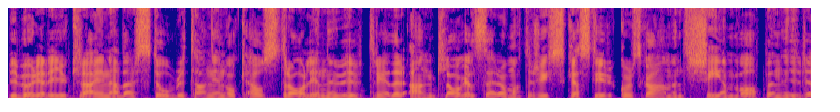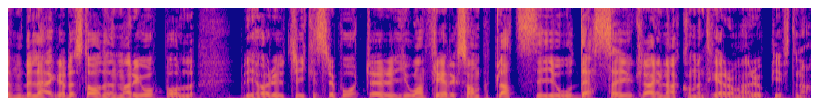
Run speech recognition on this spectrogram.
Vi börjar i Ukraina där Storbritannien och Australien nu utreder anklagelser om att ryska styrkor ska ha använt kemvapen i den belägrade staden Mariupol. Vi hör utrikesreporter Johan Fredriksson på plats i Odessa i Ukraina kommentera de här uppgifterna.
